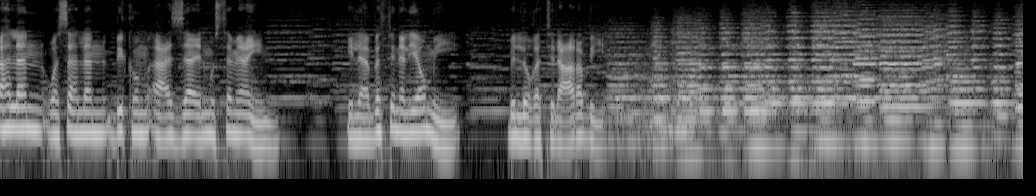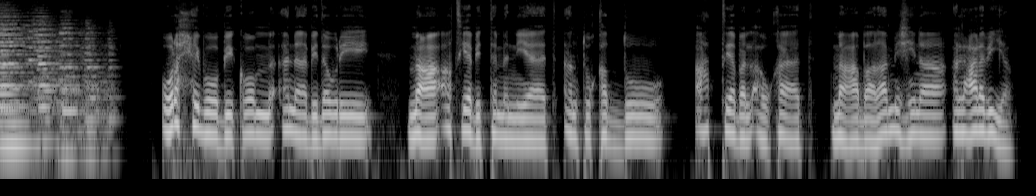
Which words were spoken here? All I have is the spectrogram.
أهلا وسهلا بكم أعزائي المستمعين. إلى بثنا اليومي باللغة العربية. أرحب بكم أنا بدوري مع أطيب التمنيات أن تقضوا أطيب الأوقات مع برامجنا العربية.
